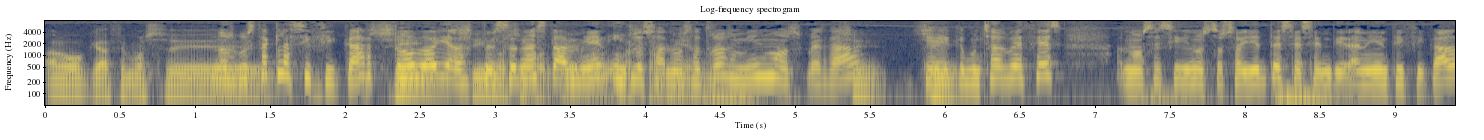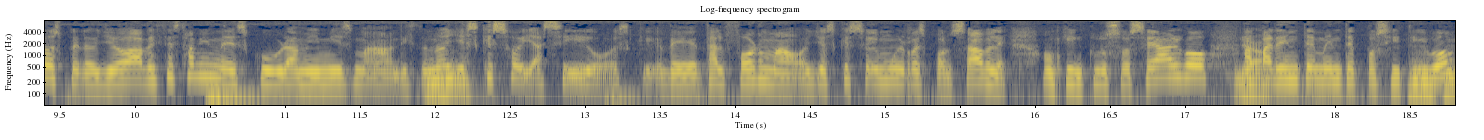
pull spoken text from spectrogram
algo que hacemos. Eh, Nos gusta clasificar todo y a las personas también, incluso a nosotros mismos, ¿verdad? que, muchas veces, no sé si nuestros oyentes se sentirán identificados, pero yo a veces también me descubro a mí misma diciendo, no, y es que soy así, o es que de tal forma, o yo es que soy muy responsable, aunque incluso sea algo aparentemente positivo,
